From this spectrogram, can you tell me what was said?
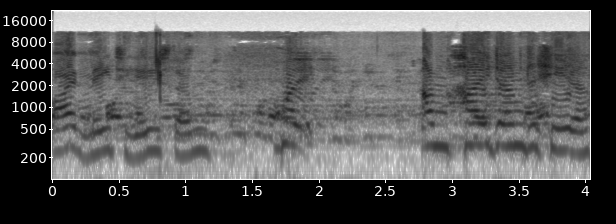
I need to use them. Wait. I'm hide under here.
